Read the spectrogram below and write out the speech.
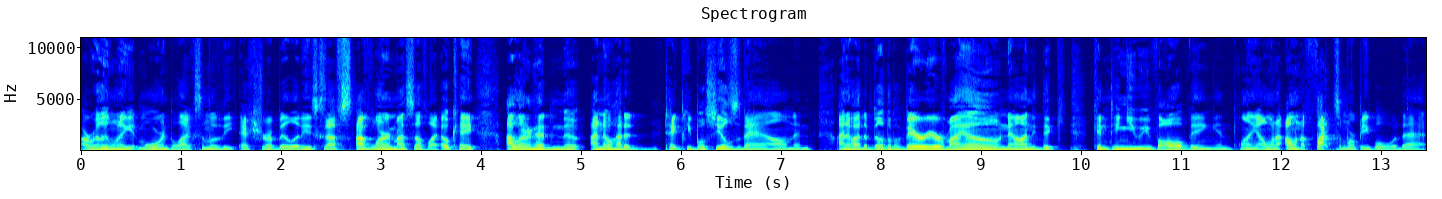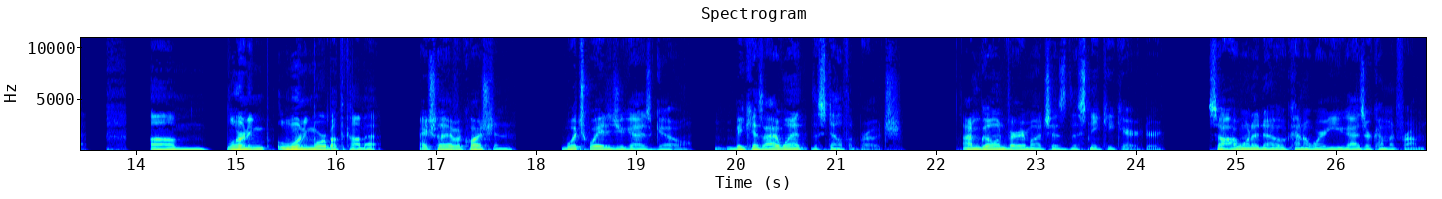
I really want to get more into like some of the extra abilities because I've I've learned myself like okay, I learned how to know I know how to take people's shields down and I know how to build up a barrier of my own. Now I need to c- continue evolving and playing. I want to I want to fight some more people with that. Um, learning learning more about the combat. Actually, I have a question. Which way did you guys go? Because I went the stealth approach. I'm going very much as the sneaky character. So I want to know kind of where you guys are coming from.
